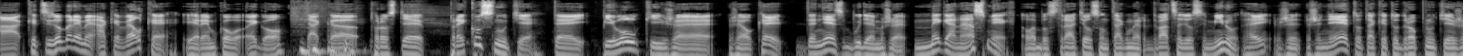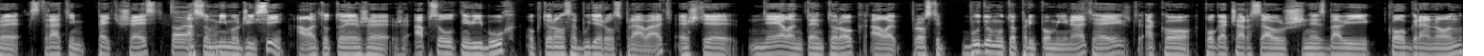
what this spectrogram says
A keď si zoberieme, aké veľké je Remkovo ego, tak uh, proste prekusnutie tej pilulky, že, že OK, dnes budem, že mega násmiech, lebo strátil som takmer 28 minút, hej, že, že nie je to takéto dropnutie, že strátim 5-6 a som mimo GC, ale toto je, že, že absolútny výbuch, o ktorom sa bude rozprávať, ešte nie len tento rok, ale proste budú mu to pripomínať, hej, ako Pogačar sa už nezbaví Colgranon,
